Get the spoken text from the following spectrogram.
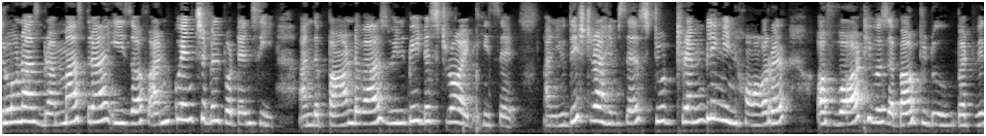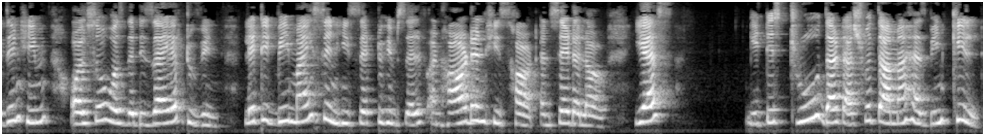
Drona's Brahmastra is of unquenchable potency, and the Pandavas will be destroyed, he said. And Yudhishthira himself stood trembling in horror of what he was about to do, but within him also was the desire to win. Let it be my sin, he said to himself, and hardened his heart, and said aloud, Yes, it is true that Ashwatthama has been killed,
